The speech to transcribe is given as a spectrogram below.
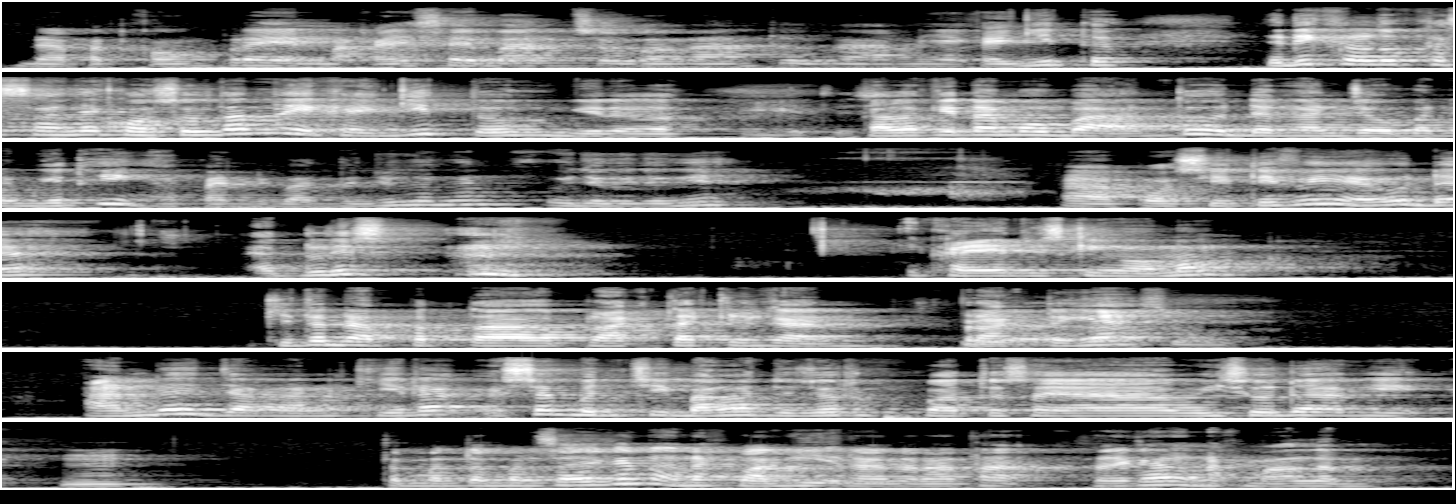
dapat komplain, makanya saya bantu coba bantu kan ya kayak gitu. Jadi kalau kesannya konsultan ya kayak gitu gitu loh. gitu. Kalau kita mau bantu dengan jawaban yang begitu, ya ngapain dibantu juga kan ujung-ujungnya. Nah positifnya ya udah, at least kayak Rizky ngomong, kita dapat uh, prakteknya kan, prakteknya. Iya, langsung. Anda jangan kira, saya benci banget jujur waktu saya wisuda Ki. Hmm. Teman-teman saya kan anak pagi rata-rata, saya kan anak malam.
